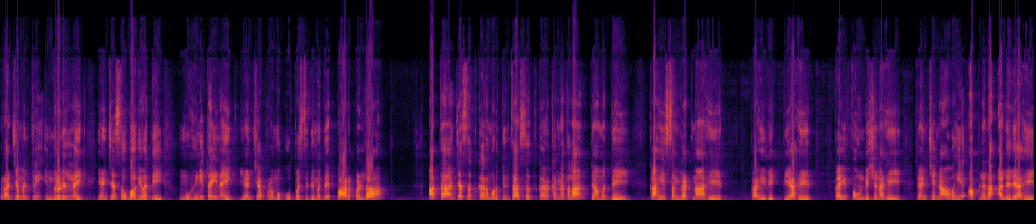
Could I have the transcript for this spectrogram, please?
राज्यमंत्री इंद्रनील नाईक यांच्या सौभाग्यवती मोहिनीताई नाईक यांच्या प्रमुख उपस्थितीमध्ये पार पडला. आता ज्या सत्कार मूर्तींचा सत्कार करण्यात आला त्यामध्ये काही संघटना आहेत काही व्यक्ती आहेत काही फाउंडेशन आहे. त्यांचे नावही आपल्याला आलेले आहे.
